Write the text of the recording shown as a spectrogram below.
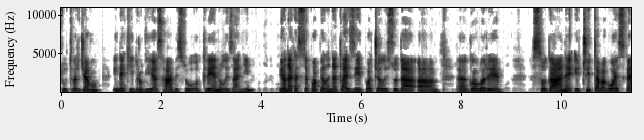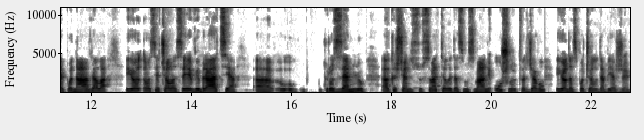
tu tvrđavu i neki drugi ashabi su krenuli za njim. I onda kad su se popeli na taj zid, počeli su da a, a, govore slogane i čitava vojska je ponavljala i osjećala se vibracija a, u, kroz zemlju. A, kršćani su shvatili da su musmani ušli u tvrđavu i onda su počeli da bježe.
